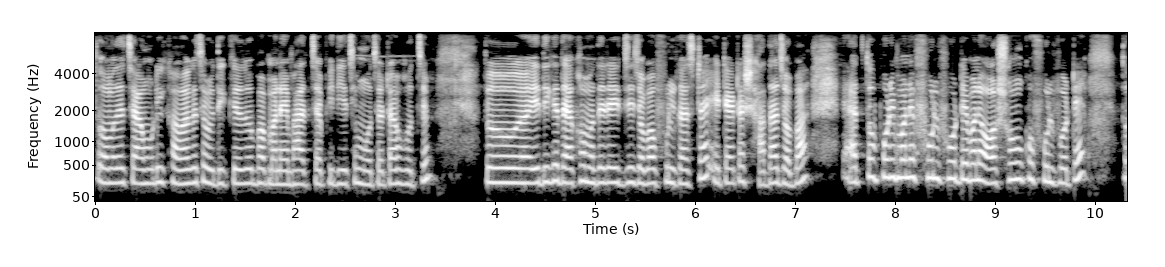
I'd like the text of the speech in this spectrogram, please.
তো আমাদের চা মুড়ি খাওয়া গেছে, ওদিকে তো মানে ভাত চাপিয়ে দিয়েছি, মোচাটাও হচ্ছে। তো এদিকে দেখো আমাদের এই যে জবা ফুল গাছটা, এটা একটা সাদা জবা। এত পরিমাণে ফুল ফোটে মানে অসংখ্য ফুল ফোটে। তো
